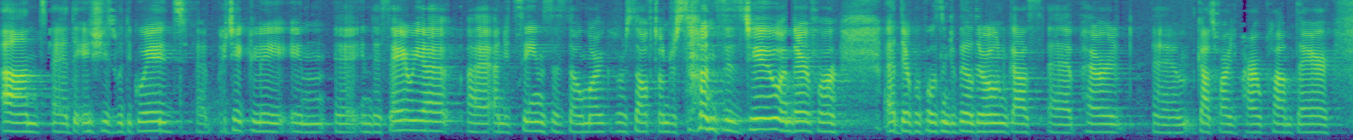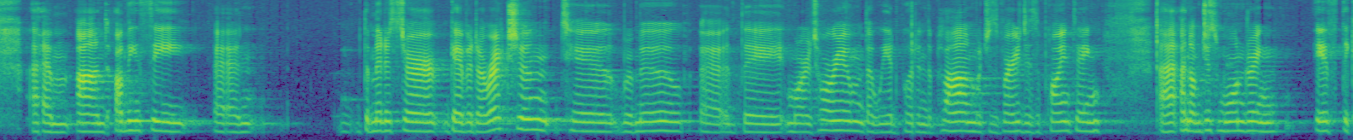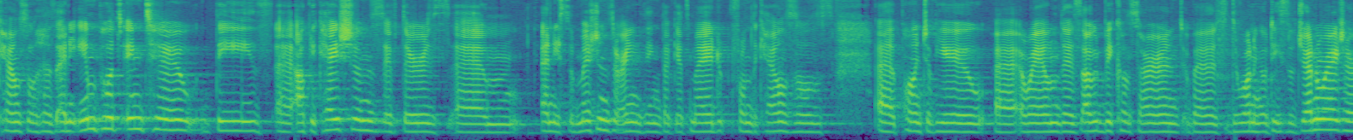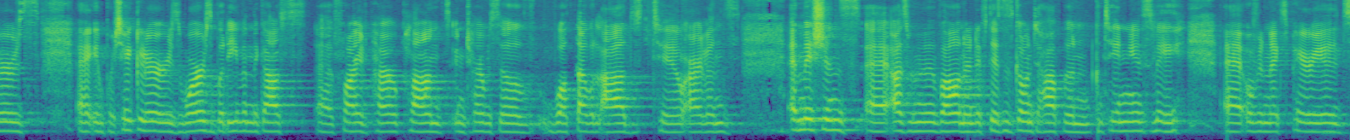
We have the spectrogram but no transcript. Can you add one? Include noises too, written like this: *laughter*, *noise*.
and uh, the issues with the grid, uh, particularly in, uh, in this area. Uh, and it seems as though Microsoft *laughs* understands this too, and therefore uh, they're proposing to build their own gas-powered um, gas-fired power plant there. Um, and obviously, um, the Minister gave a direction to remove uh, the moratorium that we had put in the plan, which is very disappointing. Uh, and I'm just wondering if the council has any input into these uh, applications, if there's um, any submissions or anything that gets made from the council's uh, point of view uh, around this. I would be concerned about the running of diesel generators uh, in particular is worse, but even the gas-fired uh, power plant in terms of what that will add to Ireland's emissions uh, as we move on. And if this is going to happen continuously uh, over the next period,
